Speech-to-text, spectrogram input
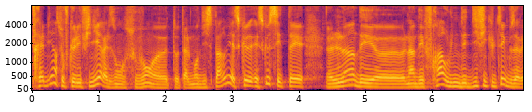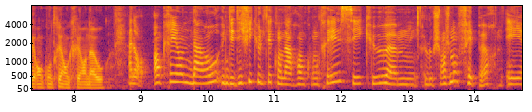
très bien, sauf que les filières, elles ont souvent totalement disparu. Est-ce que est-ce que c'était l'un des, l'un des freins ou l'une des difficultés que vous avez rencontrées en créant NAO? Alors, en créant NAO, une des difficultés qu'on a rencontrées, c'est que le changement fait peur et,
